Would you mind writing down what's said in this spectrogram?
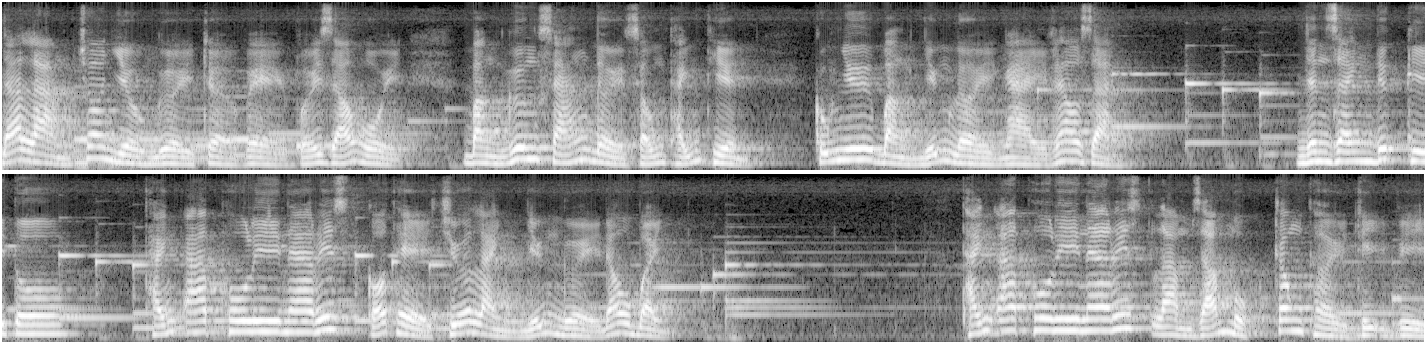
đã làm cho nhiều người trở về với giáo hội bằng gương sáng đời sống thánh thiện cũng như bằng những lời ngài rao giảng. Nhân danh Đức Kitô Thánh Apollinaris có thể chữa lành những người đau bệnh. Thánh Apollinaris làm giám mục trong thời trị vì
